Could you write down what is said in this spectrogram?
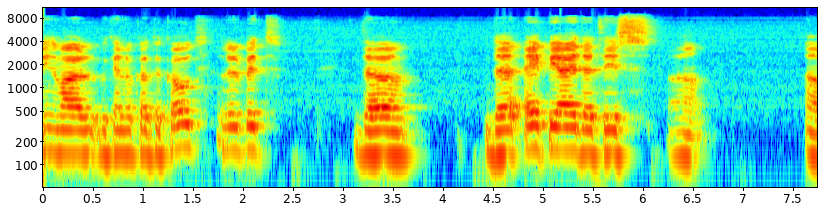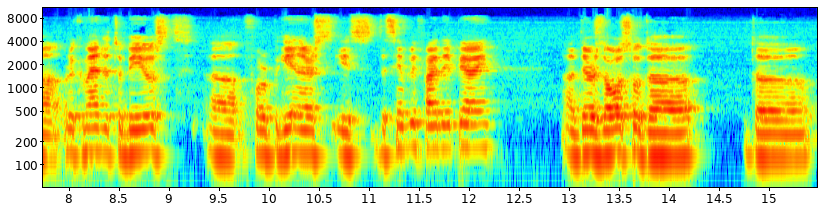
meanwhile we can look at the code a little bit. The the API that is uh, uh, recommended to be used uh, for beginners is the simplified API. Uh, there's also the the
